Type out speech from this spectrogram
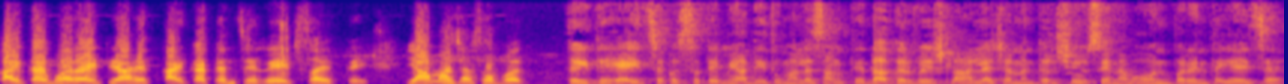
काय काय व्हरायटी आहेत काय काय त्यांचे रेट्स आहेत ते. या माझ्यासोबत तर इथे यायचं कसं ते मी आधी तुम्हाला सांगते. दादर वेस्टला आल्याच्यानंतर शिवसेना भवनपर्यंत यायचं आहे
